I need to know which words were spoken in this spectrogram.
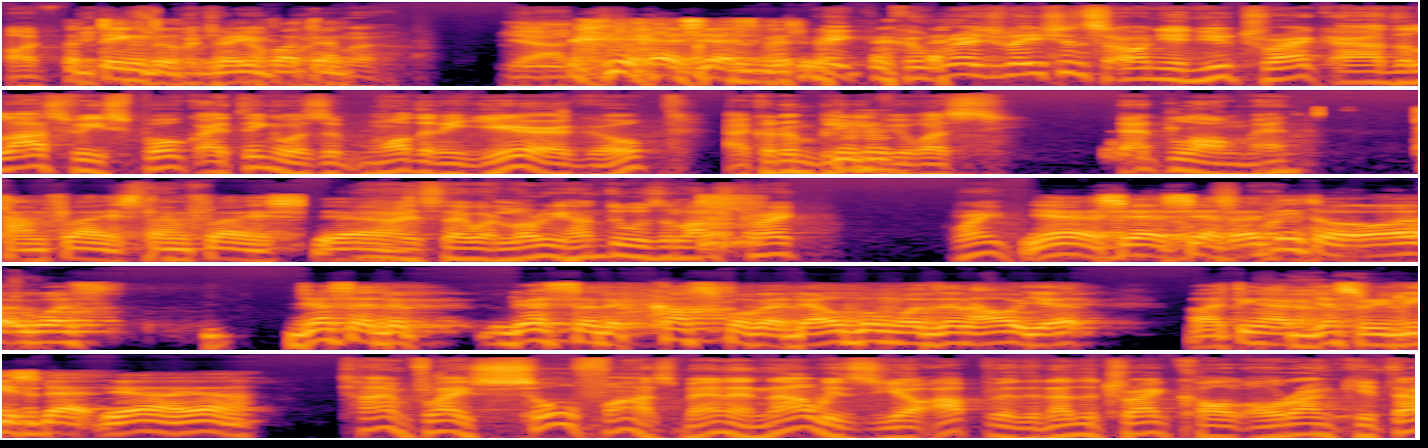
Penting tu, very important. whatever. Yeah. yes, yes. Hey, congratulations on your new track. Uh, the last we spoke, I think it was more than a year ago. I couldn't believe Mm-hmm. it was that long, man. Time flies, time flies. Yeah, Yeah. it's like what Laurie Hunter was the last track, right? Yes, yes, yes. I think so. Uh, It was just at the just at the cusp of it. The album wasn't out yet. I think I just released that. Yeah, yeah. Time flies so fast, man. And now is you're up with another track called Orang Kita,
